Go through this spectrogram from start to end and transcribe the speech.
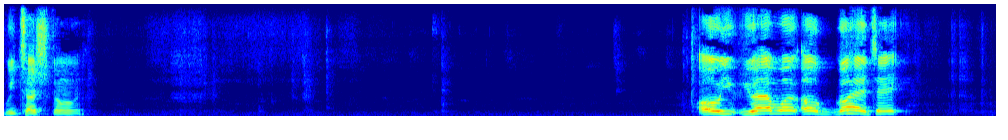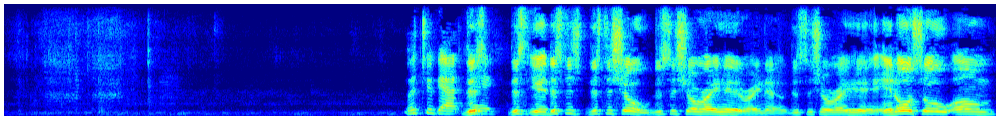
we touched on. Oh, you, you have one? Oh, go ahead, Tate. What you got, This Nick? this yeah this this this the show. This is the show right here right now. This the show right here. And also um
